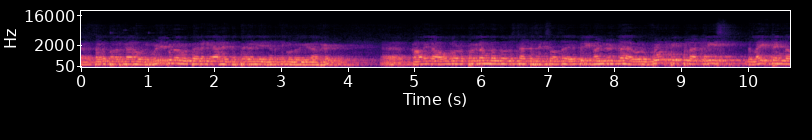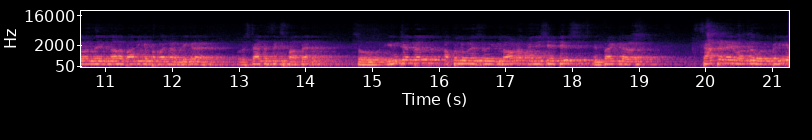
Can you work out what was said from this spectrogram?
uh, தடுப்பதற்காக ஒரு விழிப்புணர்வு பேரணியாக இந்த பேரணியை நடத்தி கொண்டு வருகிறார்கள். Uh, காலையில் அவங்களோட ப்ரோக்ராம் வந்து ஒரு ஸ்டாட்டிஸ்டிக்ஸ் வந்து எவ்ரி ஹண்ட்ரட்ல ஒரு ஃபோர் பீப்புள் அட்லீஸ்ட் இந்த லைஃப் டைம்ல வந்து இதனால பாதிக்கப்படுறாங்க அப்படிங்கிற ஒரு ஸ்டாட்டிஸ்டிக்ஸ் பார்த்தேன். So in general Apollo is doing lot of initiatives in fact Saturday வந்து ஒரு பெரிய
